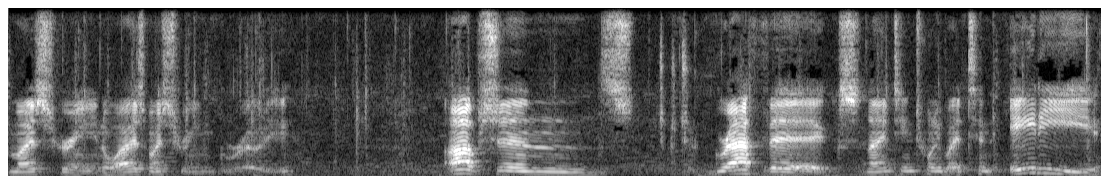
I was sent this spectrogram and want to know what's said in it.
my screen? Why is my screen grody? Options, graphics, 1920 by 1080.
